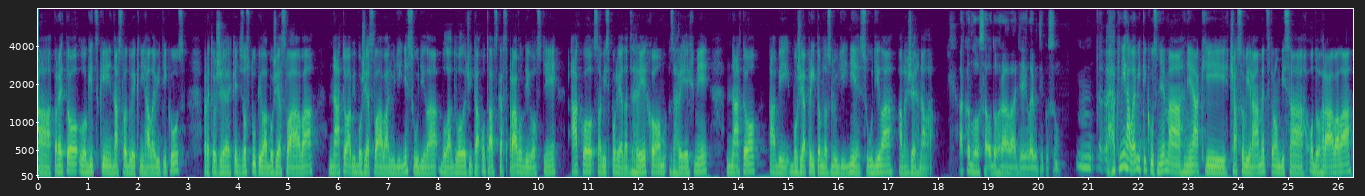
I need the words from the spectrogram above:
a preto logicky nasleduje kniha Leviticus, pretože keď zostúpila Božia sláva, na to, aby Božia sláva ľudí nesúdila, bola dôležitá otázka spravodlivosti, ako sa vysporiadať s hriechom, s hriechmi, na to, aby Božia prítomnosť ľudí nie súdila, ale žehnala. Ako dlho sa odohráva dej Levitikusu? Mm, kniha Levitikus nemá nejaký časový rámec, v ktorom by sa odohrávala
